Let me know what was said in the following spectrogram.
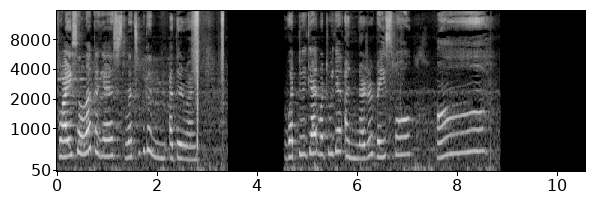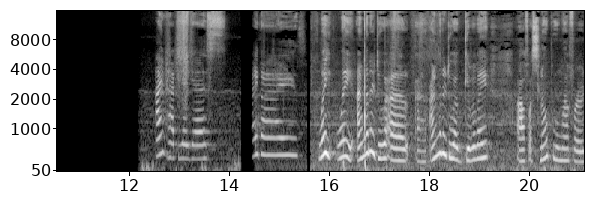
Twice a luck, I guess. Let's open the other one. What do we get? What do we get? Another baseball? Oh. I'm happy, I guess. Hi, guys. Wait, wait. I'm gonna do a. Uh, I'm gonna do a giveaway of a snow puma for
